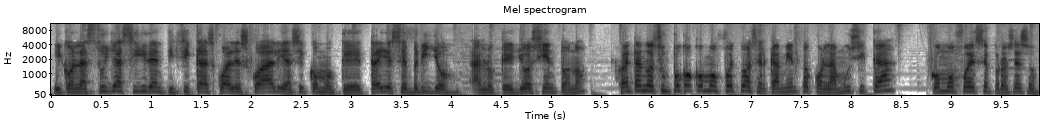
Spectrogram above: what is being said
y con las tuyas sí identificas cuál es cuál y así como que trae ese brillo a lo que yo siento, ¿no? Cuéntanos un poco cómo fue tu acercamiento con la música, cómo fue ese proceso.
